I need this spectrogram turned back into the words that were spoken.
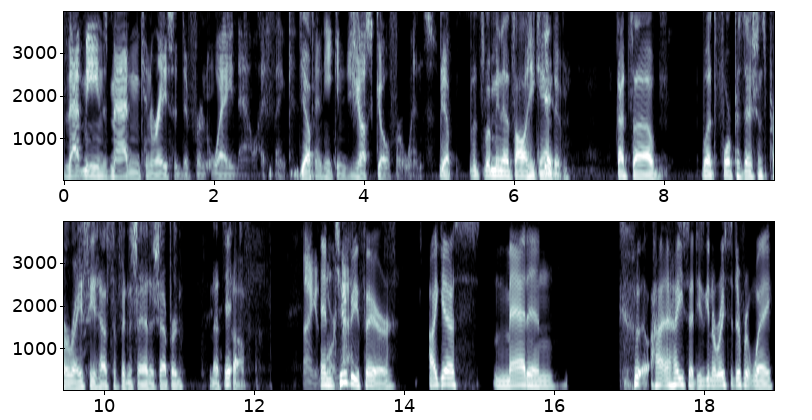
that means Madden can race a different way now, I think. Yep. And he can just go for wins. Yep, that's. I mean, that's all he can Yeah. do. That's uh, what four positions per race he has to finish ahead of Sheppard. That's It- tough. I think it's more And to that. be fair, I guess Madden, could, how, how you said he's going to race a different way.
